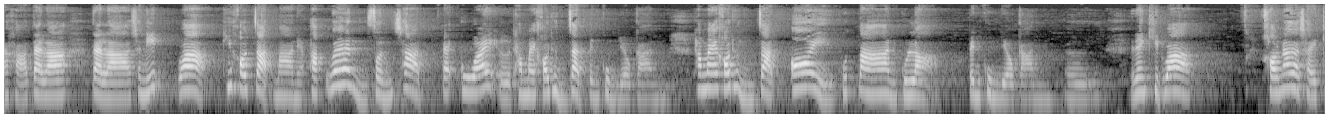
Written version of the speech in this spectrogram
นะคะ แต่ละแต่ละชนิดว่าที่เขาจัดมาเนี่ยพักแว่นสนฉัดแปะกล้วยเออทำไมเขาถึงจัดเป็นกลุ่มเดียวกันทำไมเขาถึงจัดอ้อยพุตานกุหลาบเป็นกลุ่มเดียวกันเออนักเรียนคิดว่าเขาน่าจะใช้เก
